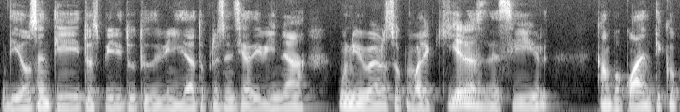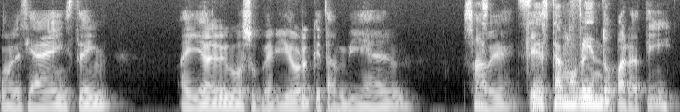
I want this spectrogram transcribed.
Dios en ti, tu espíritu, tu divinidad, tu presencia divina, universo, como le quieras decir, campo cuántico, como le decía Einstein, hay algo superior que también sabe que se está moviendo para ti,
